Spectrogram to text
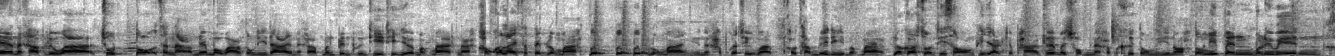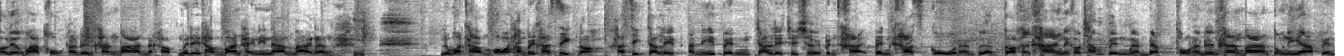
ร์นะครับหรือว่าชุดโต๊ะสนามเนี่ยมาวางตรงนี้ได้นะครับ มันเป็นพื้นที่ที่เยอะมากๆนะเขาก็ไล่สเต็ปลงมาปึ๊บปึ๊บปึ๊บลงมาอย่างนี้นะครับก็ถือว่าเขาทำได้ดีมากๆ แล้วก็ส่วนที่สองที่อยากจะพาเพื่อนมาชมนะครับก็คือตรงนี้เนาะตรงนี้เป็นบริเวณเขาเรียกว่าโถงทางเดินข้างบ้านนะครับไม่ได้ทำบ้านไทยนี้นานมากนะเพื่อน หรือว่าทำอ๋อทำเป็นคลาสสิกเนาะคลาสสิกจาเลตอันนี้เป็นจาเลตเฉยๆ เป็นท้ายเป็นคลาสโกนะเพื่อนก็ข้างๆเนี่ยเขาทำเป็นเหมือนแบบถงทางเดินข้างบ้าน ตรงนี้อะเป็น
